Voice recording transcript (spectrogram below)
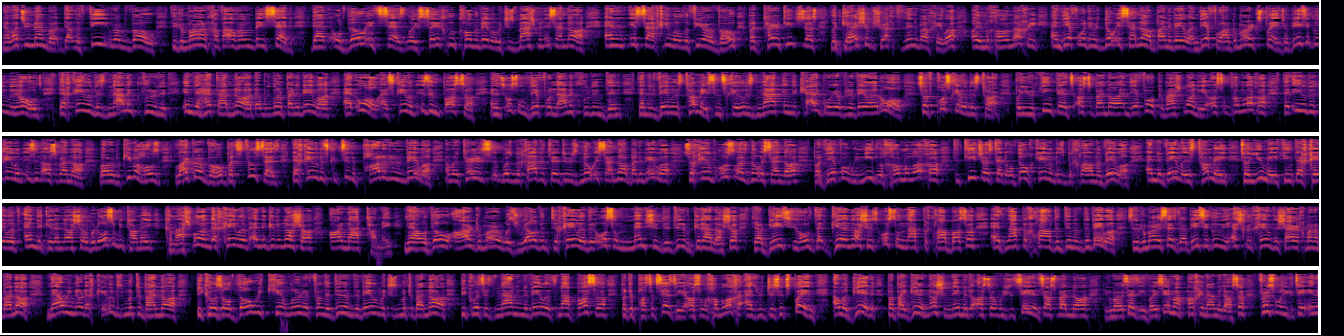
Now let's remember that Lefi Rabbo, the Gemara and Chafal Chafal said that although it says Le'Seichlu Kol Nevela, which is Mashman Isana, and an Isachila Lefi Rabbo, but Torah teaches us L'Geshem Shvech Tzayin B'Achila, Oy Mechal Nachri, and therefore there is no Isana by Nevela, and therefore our Gemara explains, or basically holds that Chalev is not included in the Hetana that we learned by Nevela at all, as Chalev isn't Basa, and it's also therefore not included in din that Nevela is Tame, since Chalev is not in the category of Nevela at all. So of course Chalev is Tar, but you think that it's Asabana, and therefore Kamash one Asal Chamlacha, that even Chalev isn't Asabana. While Rabbi Kiva holds like Ravo, but still says that Chalev is considered part of Nevela, and when the Torah was Mechadet that there is no Isana by Nevela, so Chalev also has no Isana, but therefore we need Malacha to teach us that although Chalev is Bechlal Nevela, and Nevela is Tame, so you may think that Chalev and the Gidanasha would also be Tame, Kamashma, and the Chalev and the Gidanasha are not Tame. Now, although our Gemara was relevant to Chalev, it also mentioned the din of Gidanasha, the Rabbi holds that Gidanasha is also not Bechlal Basa, and it's not Bechlal the din of Nevela. So the Gemara says, basically, the Eshkan Chalev, the Shayrach Manabana. Now we know that Chalev is Mutabana, because although we can't learn it from the din of Nevela, which is Mutabana, because it's not a Nevela, it's not Basa, but the Pasuk says, as we just explained, Ela Gid, but by Gid and Nasha, name it also, we should say that it's Asbana. The Gemara says, First of all, you can say,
